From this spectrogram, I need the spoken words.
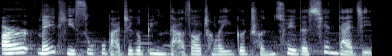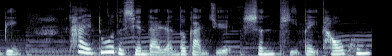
而媒体似乎把这个病打造成了一个纯粹的现代疾病，太多的现代人都感觉身体被掏空。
